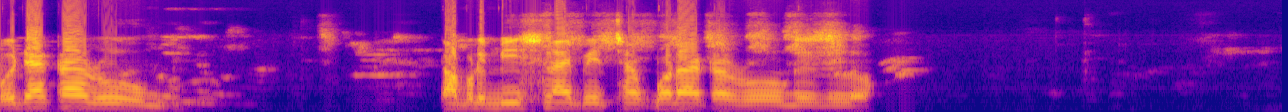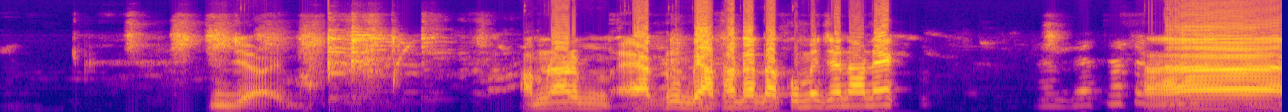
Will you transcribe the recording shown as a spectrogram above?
ওইটা একটা রোগ। তারপরে বিছনায় পেচ্ছাপ করা একটা রোগ এগুলো। জয়। আপনার একটু ব্যথা ট্যাথা কমেছে না অনেক? হ্যাঁ, হ্যাঁ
